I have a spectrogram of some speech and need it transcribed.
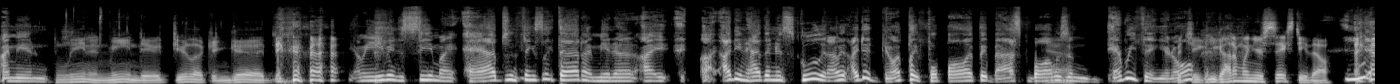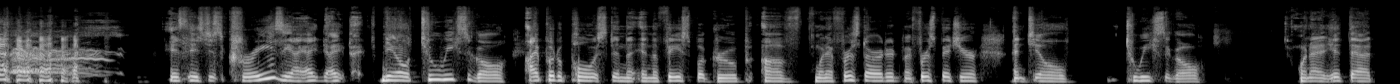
I mean, lean and mean, dude. You're looking good. I mean, even to see my abs and things like that. I mean, I I, I didn't have that in school, and I, I did. You know, I played football, I played basketball, yeah. I was in everything. You know, you, you, got them when you're 60, though. Yeah. it's it's just crazy. I, I, I, you know, two weeks ago, I put a post in the in the Facebook group of when I first started my first picture until two weeks ago when I hit that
